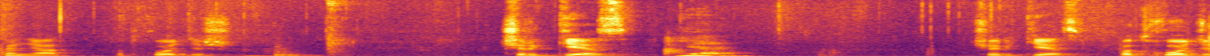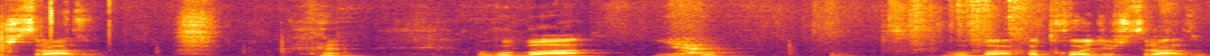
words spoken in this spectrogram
Понятно. Подходишь. Черкес. Я. Черкес. Подходишь сразу. Губа. Я. Губа. Подходишь сразу.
